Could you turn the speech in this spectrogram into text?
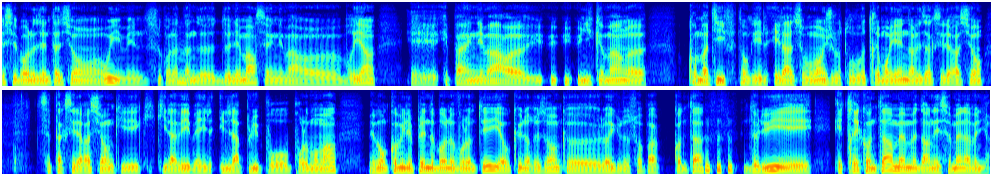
et ses bonnes intentions, oui, mais ce qu'on attend de, de Neymar, c'est un Neymar euh, brillant et, et pas un Neymar euh, uniquement euh, combatif. Donc, et, et là, en ce moment, je le trouve très moyen dans les accélérations. Cette accélération qu'il avait, ben, il ne l'a plus pour, pour le moment. Mais bon, comme il est plein de bonne volonté, il n'y a aucune raison que Loïc ne soit pas content de lui et, et très content même dans les semaines à venir.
